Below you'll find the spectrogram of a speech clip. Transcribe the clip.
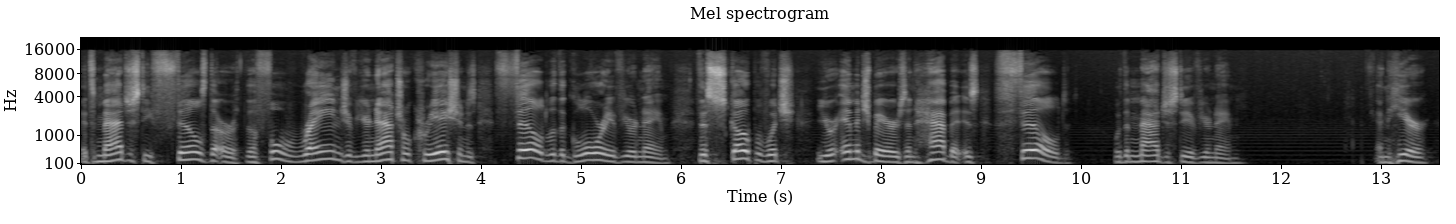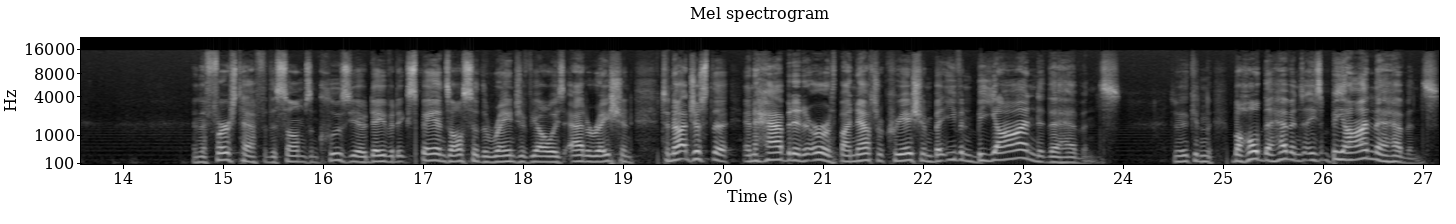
Its majesty fills the earth. The full range of your natural creation is filled with the glory of your name. The scope of which your image bearers inhabit is filled with the majesty of your name. And here, in the first half of the Psalms Inclusio, David expands also the range of Yahweh's adoration to not just the inhabited earth by natural creation, but even beyond the heavens. So you can behold the heavens, he's beyond the heavens.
